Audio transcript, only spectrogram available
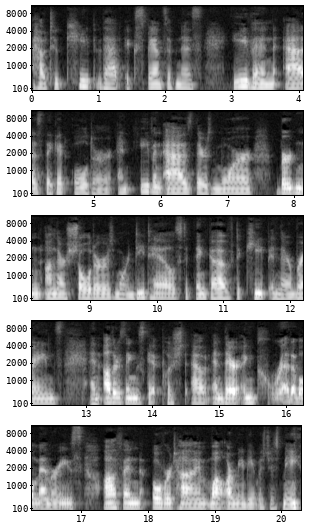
how to keep that expansiveness even as they get older and even as there's more burden on their shoulders, more details to think of, to keep in their brains, and other things get pushed out. And their incredible memories, often over time, well, or maybe it was just me,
